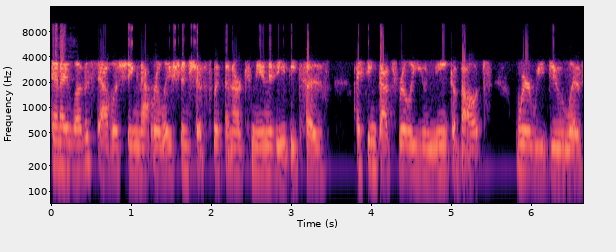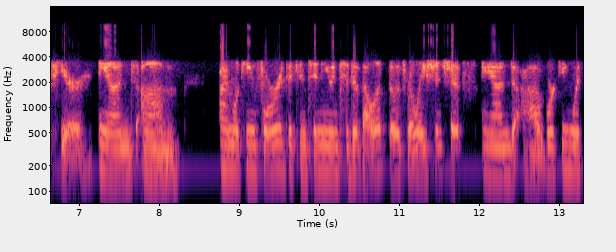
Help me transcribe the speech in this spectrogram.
And I love establishing that relationships within our community because I think that's really unique about where we do live here. And um, I'm looking forward to continuing to develop those relationships and uh, working with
